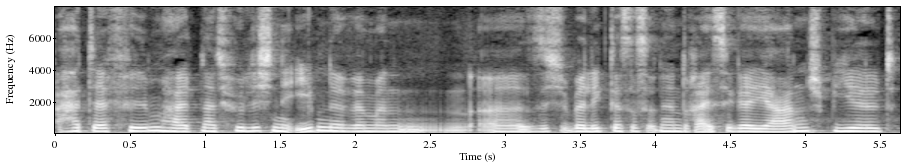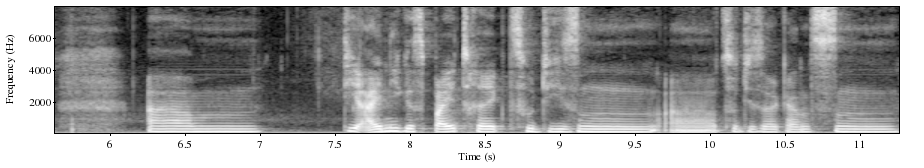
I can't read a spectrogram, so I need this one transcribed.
hat der Film halt natürlich eine Ebene, wenn man äh, sich überlegt, dass es in den 30er Jahren spielt, ähm, die einiges beiträgt zu diesen, äh, zu dieser ganzen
